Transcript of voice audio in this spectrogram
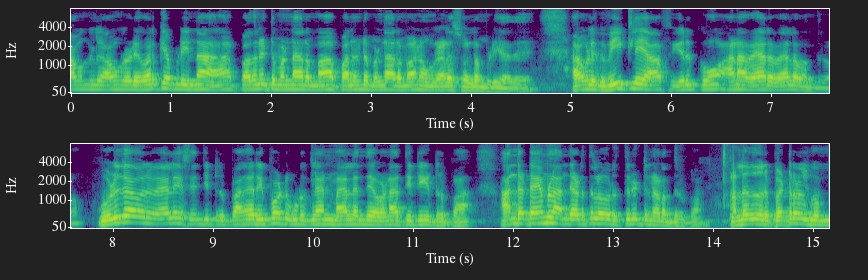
அவங்களுக்கு அவங்களுடைய ஒர்க் எப்படின்னா பதினெட்டு மணி நேரமா பன்னெண்டு மணி நேரமான்னு உங்களால் சொல்ல முடியாது. அவங்களுக்கு வீக்லி ஆஃப் இருக்கும் ஆனால் வேற வேலை வந்துடும் ஒழுங்காக ஒரு வேலையை செஞ்சுட்டு இருப்பாங்க ரிப்போர்ட் கொடுக்கலான்னு மேலேருந்து எவனா திட்டிகிட்டு இருப்பான் அந்த டைமில் அந்த இடத்துல ஒரு திருட்டு நடந்திருக்கும். அல்லது ஒரு பெட்ரோல் கும்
